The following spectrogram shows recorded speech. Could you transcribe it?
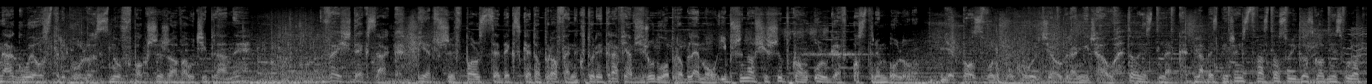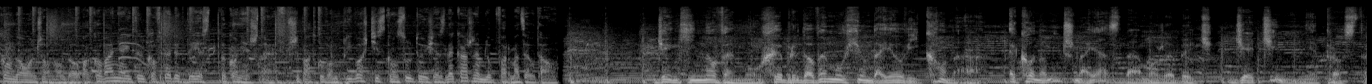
Nagły ostry ból znów pokrzyżował ci plany? Weź Dexak, pierwszy w Polsce dexketoprofen, który trafia w źródło problemu i przynosi szybką ulgę w ostrym bólu. Nie pozwól, by ból cię ograniczał. To jest lek. Dla bezpieczeństwa stosuj go zgodnie z ulotką dołączoną do opakowania i tylko wtedy, gdy jest to konieczne. W przypadku wątpliwości skonsultuj się z lekarzem lub farmaceutą. Dzięki nowemu, hybrydowemu Hyundaiowi Kona ekonomiczna jazda może być dziecinnie prosta.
